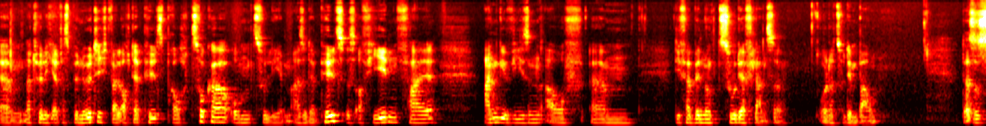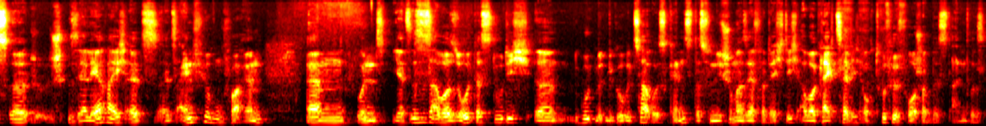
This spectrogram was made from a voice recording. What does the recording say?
ähm, natürlich etwas benötigt, weil auch der Pilz braucht Zucker, um zu leben. Also der Pilz ist auf jeden Fall angewiesen auf ähm, die Verbindung zu der Pflanze oder zu dem Baum. Das ist äh, sehr lehrreich als, als Einführung vor allem. Ähm, und jetzt ist es aber so, dass du dich äh, gut mit Mykorrhiza auskennst. Das finde ich schon mal sehr verdächtig, aber gleichzeitig auch Trüffelforscher bist, Andres.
